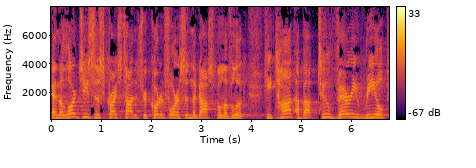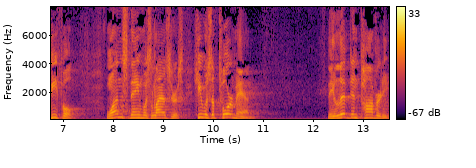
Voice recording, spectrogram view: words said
And the Lord Jesus Christ taught, it's recorded for us in the Gospel of Luke. He taught about two very real people. One's name was Lazarus. He was a poor man. He lived in poverty.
